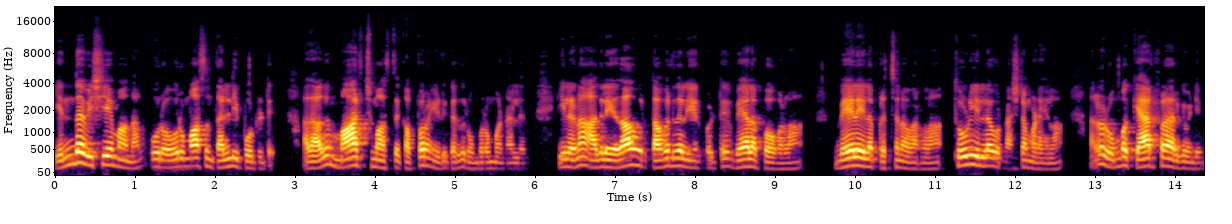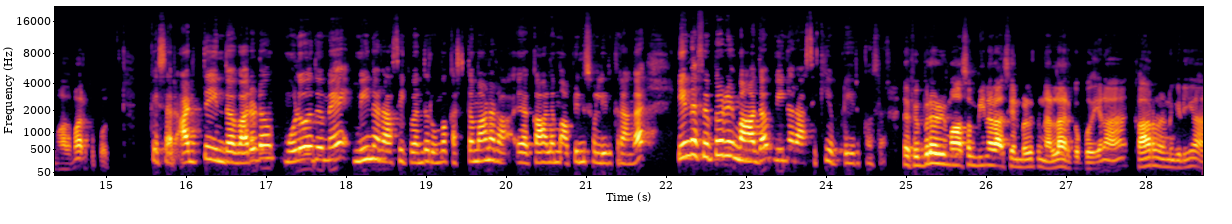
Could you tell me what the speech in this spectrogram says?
எந்த விஷயமா இருந்தாலும் ஒரு ஒரு மாசம் தள்ளி போட்டுட்டு அதாவது மார்ச் மாசத்துக்கு அப்புறம் எடுக்கிறது ரொம்ப ரொம்ப நல்லது. இல்லைன்னா அதுல ஏதாவது ஒரு தவறுதல் ஏற்பட்டு வேலை போகலாம் வேலையில பிரச்சனை வரலாம் தொழில்ல ஒரு நஷ்டம் அடையலாம். அதனால ரொம்ப கேர்ஃபுல்லா இருக்க வேண்டிய மாதமா இருக்க போகுது. ஓகே சார் அடுத்து இந்த வருடம் முழுவதுமே மீன ராசிக்கு வந்து ரொம்ப கஷ்டமான காலம் அப்படின்னு சொல்லியிருக்கிறாங்க. இந்த பிப்ரவரி மாதம் மீன ராசிக்கு எப்படி இருக்கும் சார் இந்த பிப்ரவரி மாதம் மீனராசி என்பதுக்கு நல்லா இருக்க போகுது. ஏன்னா காரணம் என்ன கேட்டீங்கன்னா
